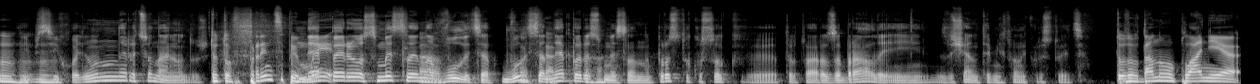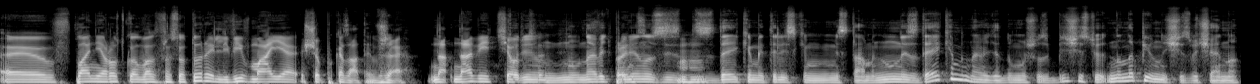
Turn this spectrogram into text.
І всі ходять. Ну, нераціонально дуже. Тобто, в принципі, Не ми переосмислена Ага. вулиця. Вулиця не ага. переосмислена. Просто кусок е, тротуару забрали, і, звичайно, тим ніхто не користується. Тобто, в даному плані, е, в плані розвитку інфраструктури, Львів має що показати вже. На, навіть от, ну, навіть порівняно з, з деякими італійськими містами. Ну, не з деякими, навіть я думаю, що з більшістю. Ну, на півночі, звичайно,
